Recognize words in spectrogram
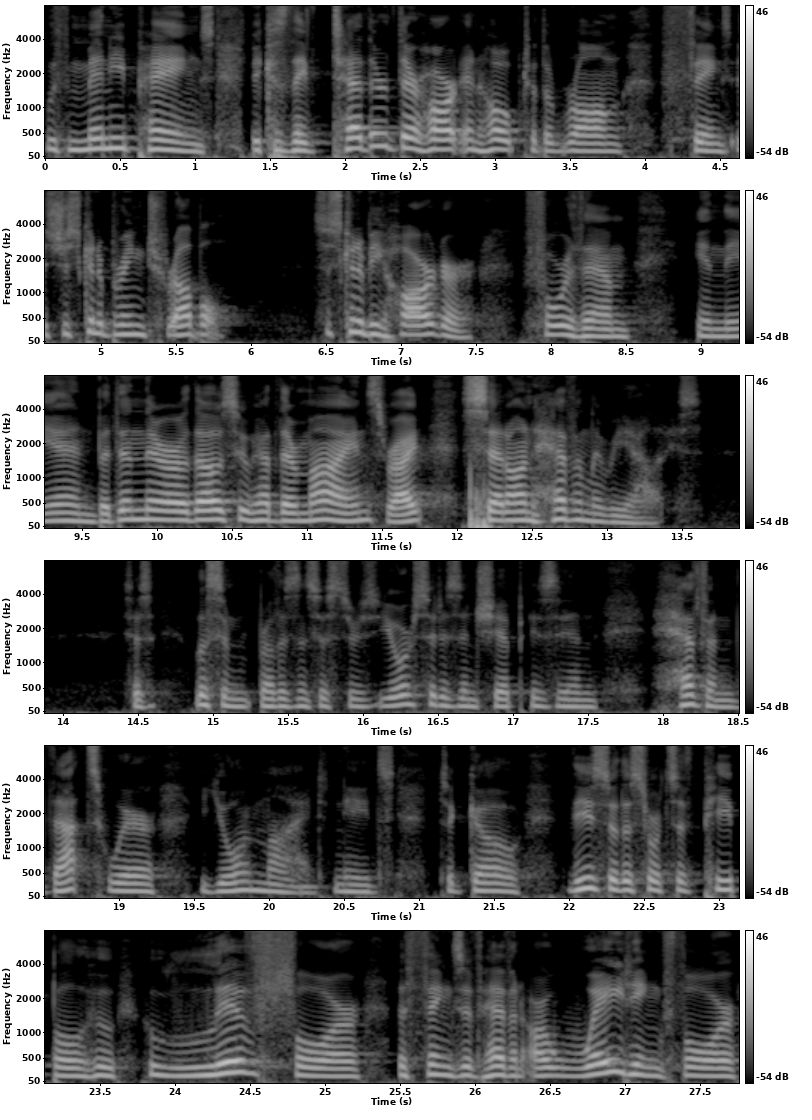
with many pangs because they've tethered their heart and hope to the wrong things. It's just going to bring trouble, it's just going to be harder for them in the end. But then there are those who have their minds, right, set on heavenly realities. Listen, brothers and sisters, your citizenship is in heaven. That's where your mind needs to go. These are the sorts of people who, who live for the things of heaven, are waiting for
